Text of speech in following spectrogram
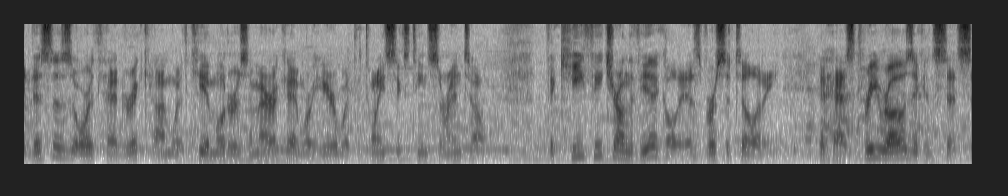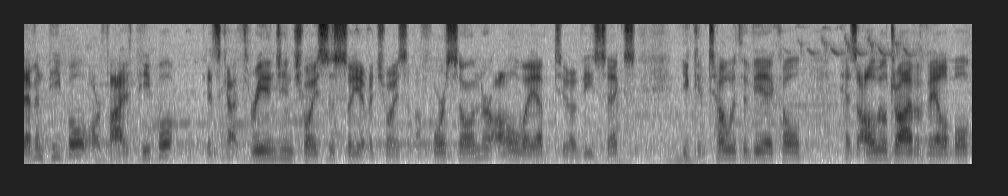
this is Orth Hedrick. I'm with Kia Motors America and we're here with the 2016 Sorento. The key feature on the vehicle is versatility. It has three rows, it can sit seven people or five people. It's got three engine choices, so you have a choice of a four cylinder all the way up to a V6. You can tow with the vehicle, has all-wheel drive available,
